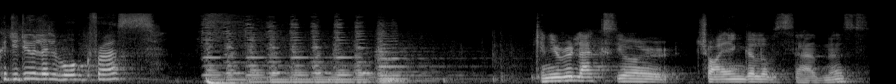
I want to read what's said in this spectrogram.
Could you do a little walk for us? Can you relax your triangle of sadness?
